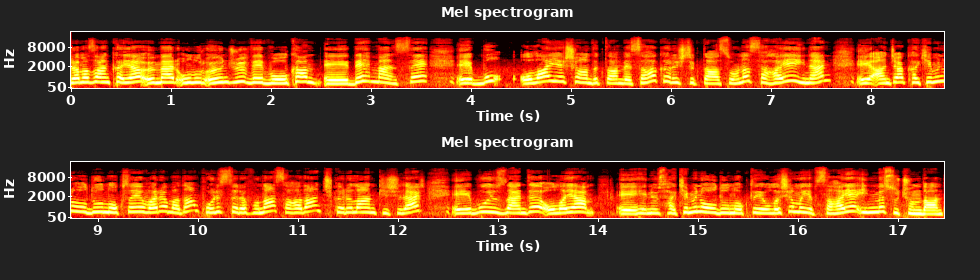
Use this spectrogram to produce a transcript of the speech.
Ramazan Kaya, Ömer Onur Öncü ve Volkan e, Dehmen ise e, bu olay yaşandıktan ve saha karıştıktan sonra sahaya inen e, ancak hakemin olduğu noktaya varamadan polis tarafından sahadan çıkarılan kişiler. E, bu yüzden de olaya e, henüz hakemin olduğu noktaya ulaşamayıp sahaya inme suçundan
